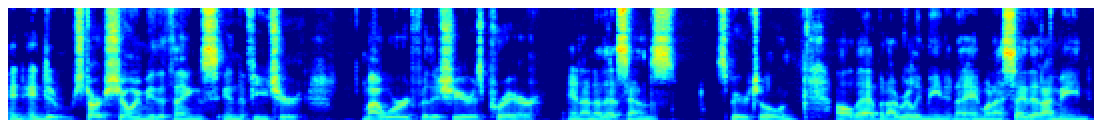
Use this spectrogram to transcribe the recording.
and and to start showing me the things in the future. My word for this year is prayer, and I know that sounds spiritual and all that, but I really mean it. And when I say that, I mean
